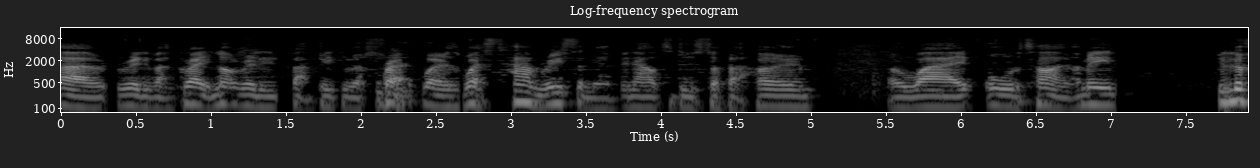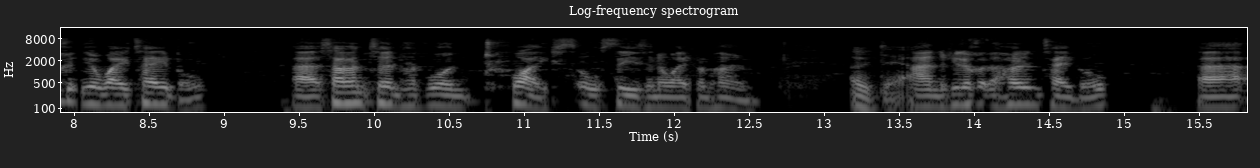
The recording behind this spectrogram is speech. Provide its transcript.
uh, really that great, not really that big of a threat. Whereas West Ham recently have been able to do stuff at home, away, all the time. I mean, if you look at the away table, uh, Southampton have won twice all season away from home. Oh dear. And if you look at the home table, uh,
